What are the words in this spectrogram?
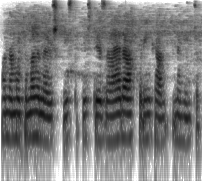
hanem hogyha nagyon erős készítést érzel erre, akkor inkább megint csak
